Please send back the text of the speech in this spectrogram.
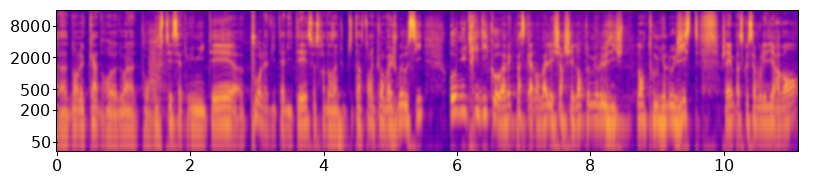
euh, dans le cadre, voilà, pour booster cette immunité, euh, pour la vitalité, ce sera dans un tout petit instant. Et puis on va jouer aussi au Nutridico avec Pascal, on va aller chercher l'entomologiste. Je savais même pas ce que ça voulait dire avant,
